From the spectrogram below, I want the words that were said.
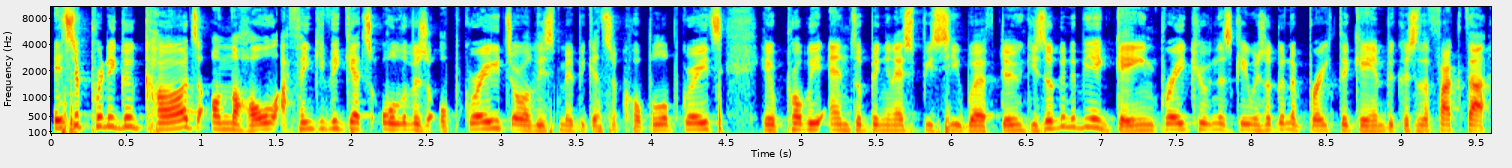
It's a pretty good card on the whole. I think if he gets all of his upgrades, or at least maybe gets a couple upgrades, he'll probably end up being an SBC worth doing. He's not going to be a game breaker in this game. He's not going to break the game because of the fact that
